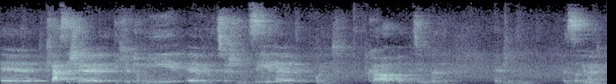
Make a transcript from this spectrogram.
äh, klassische Dichotomie ähm, zwischen Seele und Körper, beziehungsweise ähm, das sogenannte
